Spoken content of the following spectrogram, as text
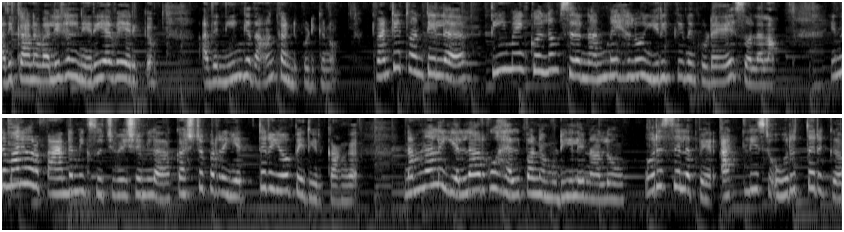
அதுக்கான வழிகள் நிறையவே இருக்குது அதை நீங்கள் தான் கண்டுபிடிக்கணும். டுவெண்ட்டி டுவெண்ட்டியில் தீமைக்குள்ளும் சில நன்மைகளும் இருக்குன்னு கூட சொல்லலாம். இந்த மாதிரி ஒரு பேண்டமிக் சுச்சுவேஷனில் கஷ்டப்படுற எத்தனையோ பேர் இருக்காங்க. நம்மளால் எல்லாருக்கும் ஹெல்ப் பண்ண முடியலைனாலும் ஒரு சில பேர் அட்லீஸ்ட் ஒருத்தருக்கு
